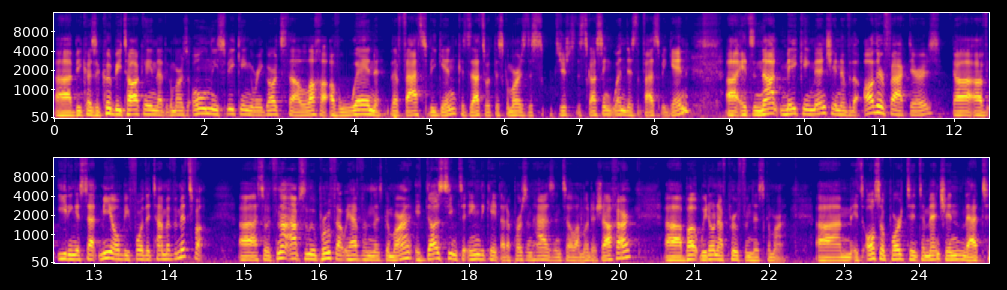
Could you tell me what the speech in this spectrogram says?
uh, because it could be talking that the Gemara is only speaking in regards to the halacha of when the fasts begin, because that's what this Gemara is dis- just discussing. When does the fast begin? Uh, it's not making mention of the other factors uh, of eating a set meal before the time of a mitzvah. Uh, so it's not absolute proof that we have from this Gemara. It does seem to indicate that a person has until Amud Shachar, uh, but we don't have proof from this Gemara. Um, it's also important to mention that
